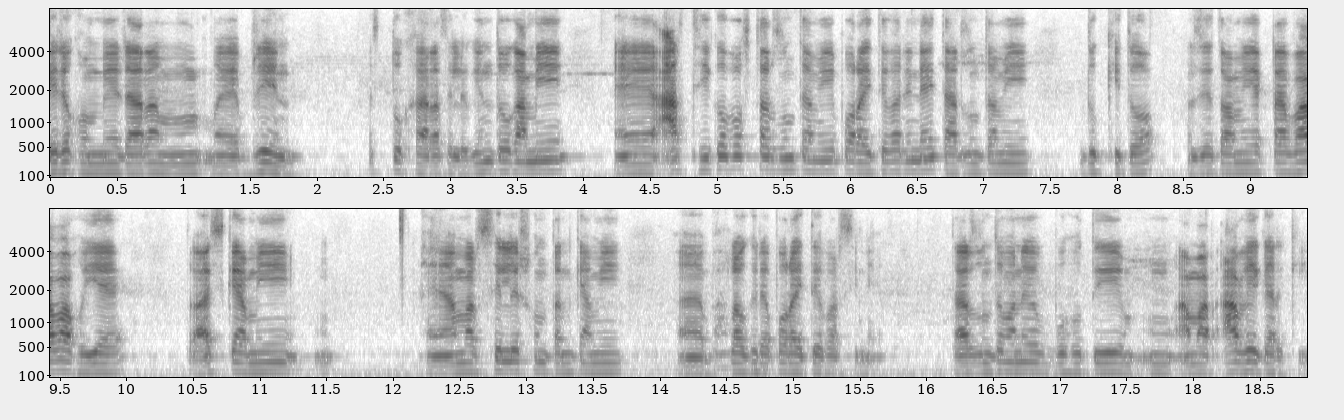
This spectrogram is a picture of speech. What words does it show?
এইরকম মেয়েটার ব্রেন তো খারাপ ছিল। কিন্তু আমি আর্থিক অবস্থার জন্য আমি পড়াইতে পারি নাই, তার জন্য আমি দুঃখিত। যেহেতু আমি একটা বাবা হইয়া, তো আজকে আমি আমার ছেলে সন্তানকে আমি ভালো করে পড়াইতে পারছি না। তার জন্য মানে বহুতই আমার আবেগ আর কি।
